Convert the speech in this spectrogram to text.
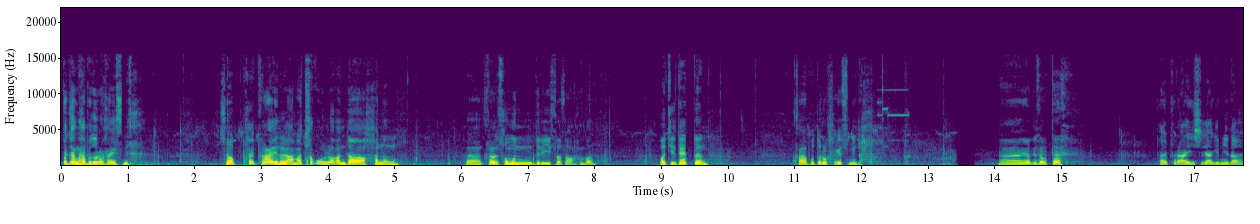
꽃장 가보도록 하겠습니다. 저 파이프라인을 아마 타고 올라간다 하는 어, 그런 소문들이 있어서 한번 어찌 됐든 가 보도록 하겠습니다. 아, 여기서부터 파이프라인 시작입니다.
